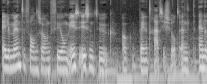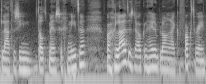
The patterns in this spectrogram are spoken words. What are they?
elementen van zo'n film is, is natuurlijk ook penetratieshot en, en het laten zien dat mensen genieten. Maar geluid is daar ook een hele belangrijke factor in.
